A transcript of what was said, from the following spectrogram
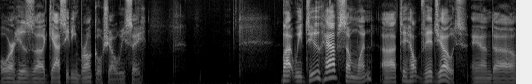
or his uh, gas eating bronco, shall we say. But we do have someone uh, to help Vig out, and uh,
